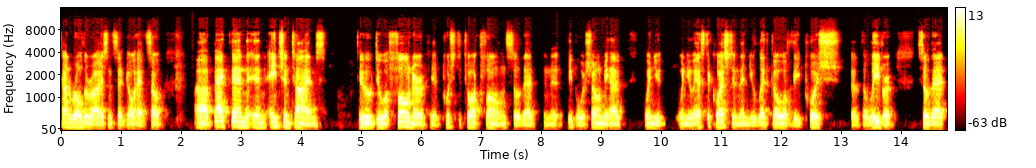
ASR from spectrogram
kind of rolled her eyes and said, "Go ahead." So uh, back then in ancient times, to do a phoner, you push to talk phone, so that and the people were showing me how when you when you asked a question, then you let go of the push the, the lever, so that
